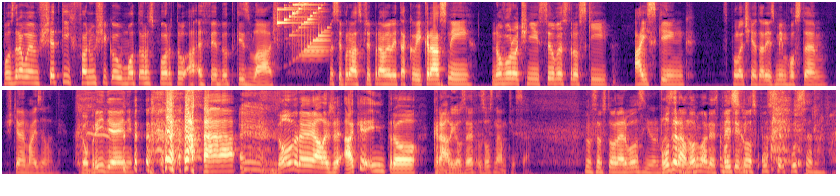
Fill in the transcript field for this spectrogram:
pozdravujem všetkých fanúšikov motorsportu a F1 zvlášť. Jsme si pro vás připravili takový krásný novoroční silvestrovský Ice King společně tady s mým hostem Štěvem Majzelem. Dobrý deň. Dobre, ale že aké intro? Král Jozef, zoznámte sa. Byl jsem z toho nervózní normálně. Pozerám normálne. Vyschlo z puse, puse normálně.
